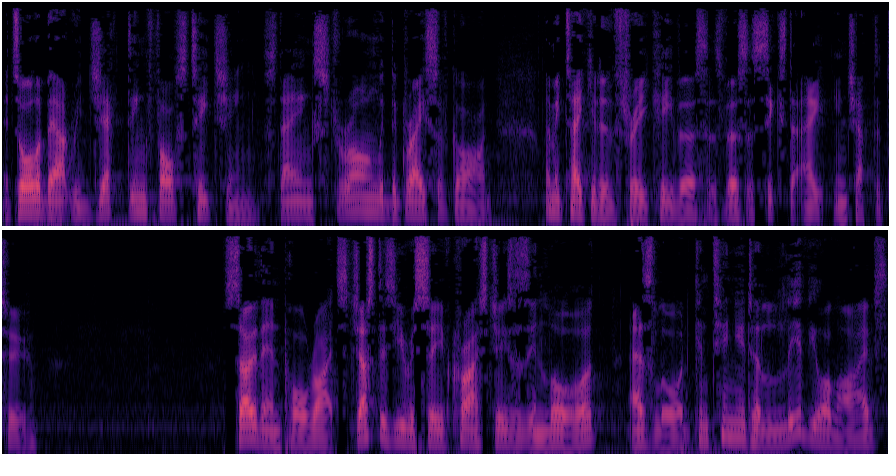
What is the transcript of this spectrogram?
It's all about rejecting false teaching, staying strong with the grace of God. Let me take you to the three key verses, verses 6 to 8 in chapter 2. So then, Paul writes, just as you receive Christ Jesus in Lord, as Lord, continue to live your lives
